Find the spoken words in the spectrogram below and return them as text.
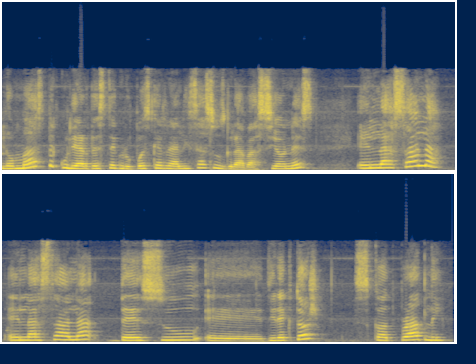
Lo más peculiar de este grupo es que realiza sus grabaciones en la sala, en la sala de su eh, director, Scott Bradley.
